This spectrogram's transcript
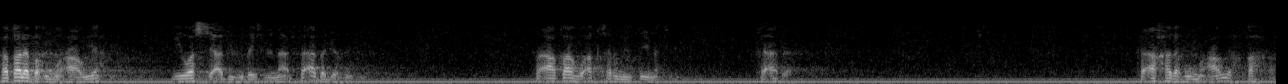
فطلبه معاوية ليوسع به بيت المال فأبى اليهود فأعطاه أكثر من قيمته. فأبى. فأخذه معاوية قهرا.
